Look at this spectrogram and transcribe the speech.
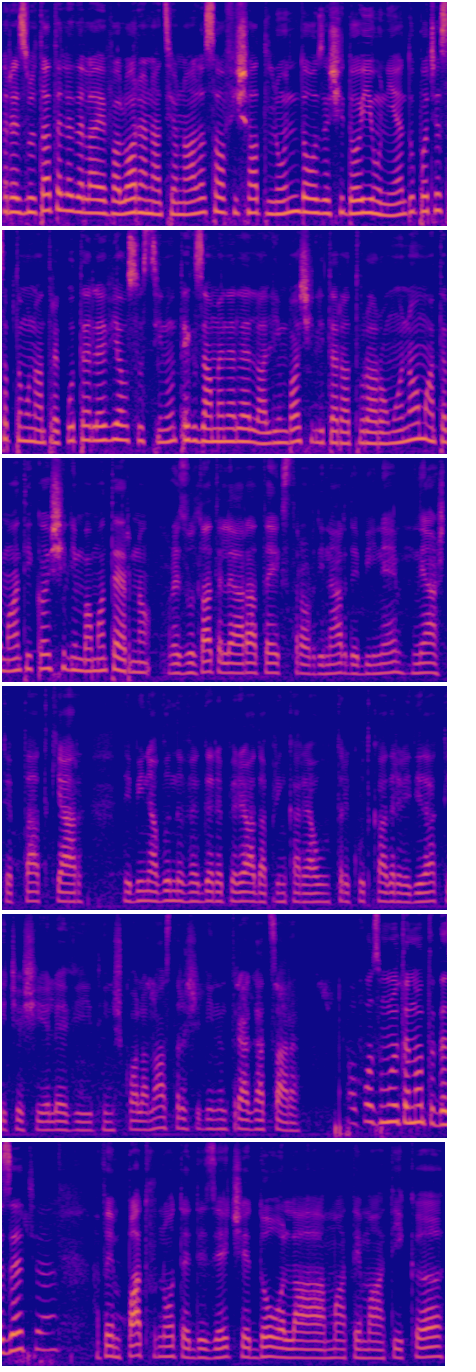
Rezultatele de la evaluarea națională s-au afișat luni, 22 iunie, după ce săptămâna trecută elevii au susținut examenele la limba și literatura română, matematică și limba maternă. Rezultatele arată extraordinar de bine, neașteptat chiar de bine, având în vedere perioada prin care au trecut cadrele didactice și elevii din școala noastră și din întreaga țară. Au fost multe note de 10? Avem 4 note de 10, două la matematică,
